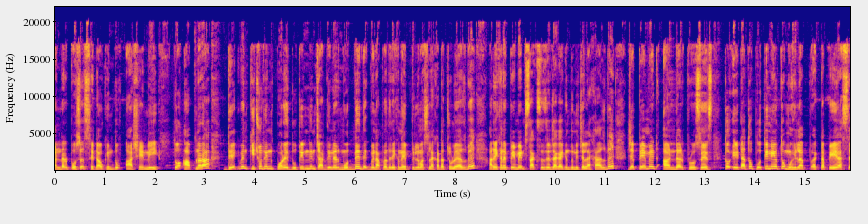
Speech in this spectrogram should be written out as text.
আন্ডার প্রসেস সেটাও কিন্তু আসেনি। তো আপনারা দেখবেন কিছুদিন পরে, দু, তিন দিন, চার দিনের মধ্যেই দেখবেন আপনাদের এখানে এপ্রিল মাস লেখাটা চলে আসবে। আর এখানে পেমেন্ট সাকসেসের জায়গায় কিন্তু নিচে লেখা আসবে যে পেমেন্ট আন্ডার প্রসেস তো এটা তো প্রতিনিয়ত মহিলা একটা পেয়ে আসছে,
